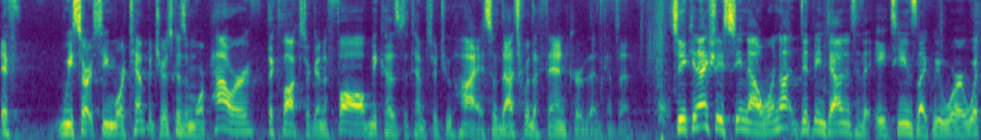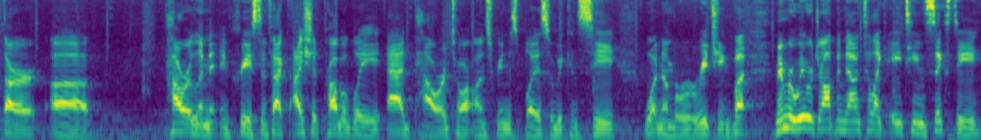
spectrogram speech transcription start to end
if we start seeing more temperatures because of more power, the clocks are going to fall because the temps are too high. So that's where the fan curve then comes in. So you can actually see now we're not dipping down into the 18s like we were with our uh, power limit increased. In fact, I should probably add power to our on-screen display so we can see what number we're reaching. But remember, we were dropping down to like 1860,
